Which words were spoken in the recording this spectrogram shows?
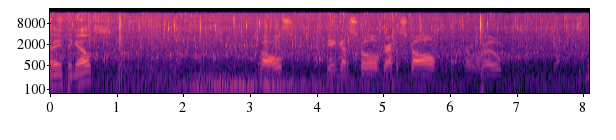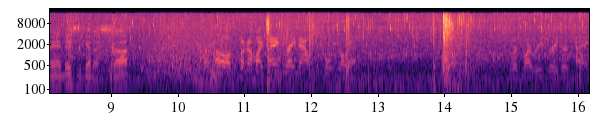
Anything else? Skulls. You ain't got a skull, grab a skull, grab a rope. Man, this is gonna suck. Oh, I'm putting on my tank right now before we go in. Where's my rebreather tank?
